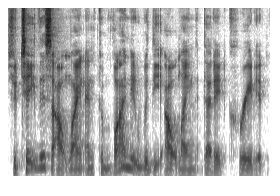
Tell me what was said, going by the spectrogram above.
to take this outline and combine it with the outline that it created.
